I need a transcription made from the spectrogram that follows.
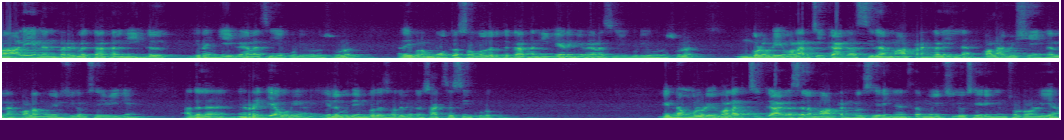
பாலிய நண்பர்களுக்காக நீங்கள் இறங்கி வேலை செய்யக்கூடிய ஒரு சூழல். அதே போல் மூத்த சகோதரத்துக்காக நீங்கள் இறங்கி வேலை செய்யக்கூடிய ஒரு சூழல். உங்களுடைய வளர்ச்சிக்காக சில மாற்றங்கள் இல்லை பல விஷயங்களில் பல முயற்சிகள் செய்வீங்க. அதில் நிறைய ஒரு எழுபது எண்பது சதவீதம் சக்ஸஸையும் கொடுக்கும். என்ன உங்களுடைய வளர்ச்சிக்காக சில மாற்றங்கள் செய்கிறீங்க சில முயற்சிகள் செய்கிறீங்கன்னு சொல்கிறோம் இல்லையா?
